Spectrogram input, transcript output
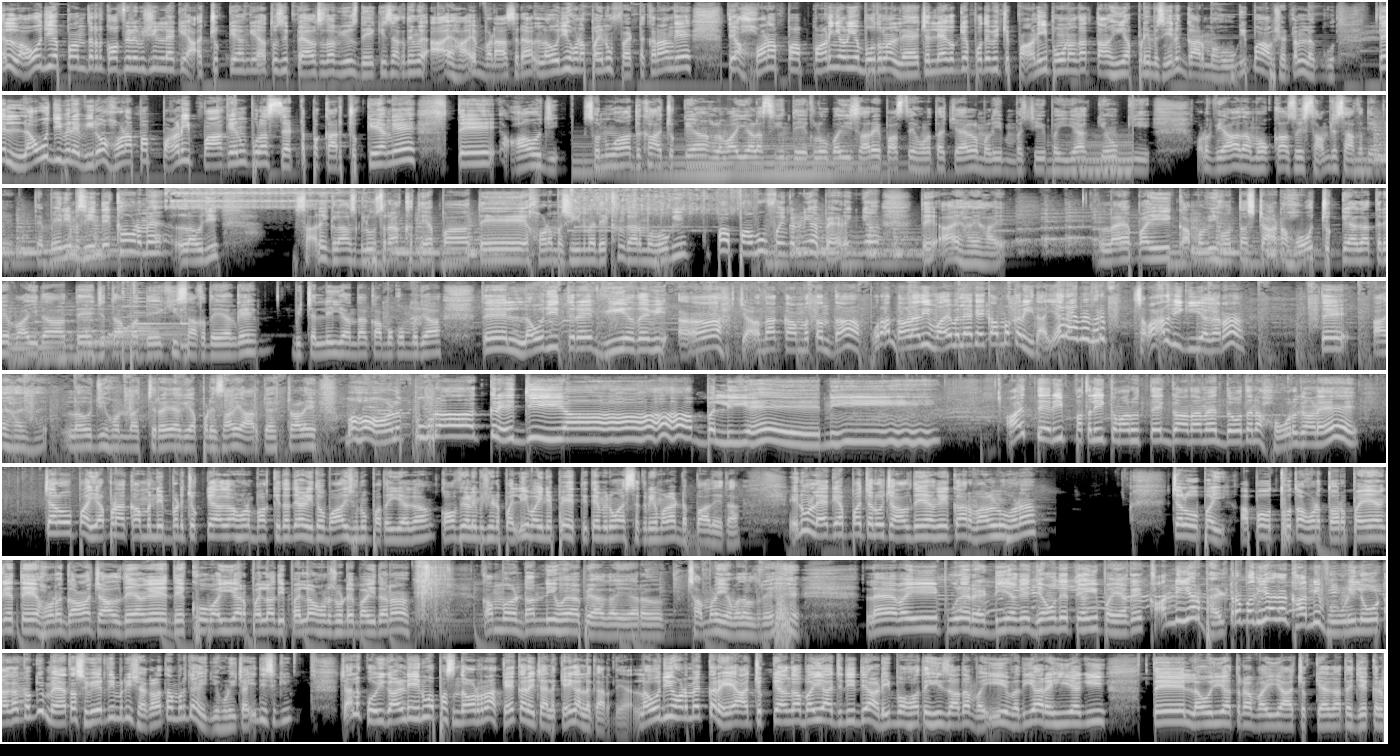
ਤੇ ਲਓ ਜੀ ਆਪਾਂ ਅੰਦਰ ਕਾਫੀ ਵਾਲੀ ਮਸ਼ੀਨ ਲੈ ਕੇ ਆ ਚੁੱਕੇ ਆਂਗੇ ਆ ਤੁਸੀਂ ਪੈਲਸ ਦਾ ਵਿਊਜ਼ ਦੇਖ ਹੀ ਸਕਦੇ ਹੋਗੇ। ਆਏ ਹਾਏ, ਬੜਾ ਸਿਰਾ। ਲਓ ਜੀ, ਹੁਣ ਆਪਾਂ ਇਹਨੂੰ ਫਿੱਟ ਕਰਾਂਗੇ ਤੇ ਹੁਣ ਆਪਾਂ ਪਾਣੀ ਵਾਲੀਆਂ ਬੋਤਲਾਂ ਲੈ ਚੱਲਿਆ ਕਿਉਂਕਿ ਆਪਾਂ ਉਹਦੇ ਵਿੱਚ ਪਾਣੀ ਪਾਉਣਾਗਾ ਤਾਂ ਹੀ ਆਪਣੀ ਮਸ਼ੀਨ ਗਰਮ ਹੋਊਗੀ ਭਾਪ ਛੱਡਣ ਲੱਗੂ। ਤੇ ਲਓ ਜੀ ਮੇਰੇ ਵੀਰੋ, ਹੁਣ ਆਪਾਂ ਪਾਣੀ ਪਾ ਕੇ ਇਹਨੂੰ ਪੂਰਾ ਸੈਟਅਪ ਕਰ ਚੁੱਕੇ ਆਂਗੇ ਤੇ ਆਓ ਜੀ, ਤੁਹਾਨੂੰ ਆਹ ਦਿਖਾ ਚੁੱਕੇ ਆ ਹਲਵਾਈ ਵਾਲਾ ਸੀਨ ਦੇਖ ਲਓ ਬਾਈ। ਸਾਰੇ ਪਾਸੇ ਹੁਣ ਤਾਂ ਚਹਿਲ ਮਲੀ ਮੱਚੀ ਪਈ ਆ, ਕਿਉਂਕਿ ਹੁਣ ਵਿਆਹ ਦਾ ਮੌਕਾ ਤੁਸੀਂ ਸਮਝ ਸਕਦੇ ਹੋਗੇ। ਤੇ ਮੇਰੀ ਮਸ਼ੀਨ ਦੇਖਾਂ ਹੁਣ ਮੈਂ? ਲਓ ਜੀ ਸਾਰੇ ਗਲਾਸ ਗਲੂਸ ਰੱਖ ਤੇ ਆਪਾਂ ਤੇ ਹੁਣ ਮਸ਼ੀਨ ਮੈਂ ਦੇਖਾਂ ਗਰਮ ਹੋਊਗੀ ਪਾਪਾਂ ਵੂਫਾਂ ਕੱਢਣੀਆਂ ਪੈਣਗੀਆਂ ਤੇ ਆਏ ਹਾਏ ਹਾਏ। ਲੈ ਭਾਈ, ਕੰਮ ਵੀ ਹੁਣ ਤਾਂ ਸਟਾਰਟ ਹੋ ਚੁੱਕਿਆਗਾ ਤੇਰੇ ਬਾਈ ਦਾ ਤੇ ਜਿੱਦਾਂ ਆਪਾਂ ਦੇਖ ਹੀ ਸਕਦੇ ਆਂਗੇ ਵੀ ਚੱਲੀ ਜਾਂਦਾ ਕੰਮ ਕੁੰਮ ਜਾ। ਤੇ ਲਓ ਜੀ ਤੇਰੇ ਵੀਰ ਦੇ ਵੀ, ਆਹ ਚੱਲਦਾ ਕੰਮ ਧੰਦਾ। ਪੂਰਾ ਗਾਣਿਆਂ ਦੀ ਵਾਈਬ ਲੈ ਕੇ ਕੰਮ ਕਰੀਦਾ। ਯਾਰ ਐਵੇਂ ਫਿਰ ਸਵਾਦ ਵੀ ਕੀ ਹੈਗਾ ਨਾ? ਤੇ ਆਏ ਹਾਏ ਹਾਏ, ਲਓ ਜੀ ਹੁਣ ਨੱਚ ਰਹੇ ਹੈਗੇ ਆਪਣੇ ਸਾਰੇ ਆਰਕੈਸਟਰਾ ਵਾਲੇ। ਮਾਹੌਲ ਪੂਰਾ ਕਰੇਜੀਆ, ਬੱਲੀਏ ਨੀ। ਆਏ ਤੇਰੀ ਪਤਲੀ ਕਮਰ ਉੱਤੇ ਗਾਉਂਦਾ ਮੈਂ ਦੋ ਤਿੰਨ ਹੋਰ ਗਾਣੇ। ਚਲੋ ਭਾਈ, ਆਪਣਾ ਕੰਮ ਨਿਬੜ ਚੁੱਕਿਆਗਾ ਹੁਣ ਬਾਕੀ ਤਾਂ ਦਿਹਾੜੀ ਤੋਂ ਬਾਅਦ ਹੀ ਤੁਹਾਨੂੰ ਪਤਾ ਹੀ ਹੈਗਾ। ਕਾਫੀ ਵਾਲੀ ਮਸ਼ੀਨ ਪਹਿਲੀ ਵਾਰੀ ਨੇ ਭੇਜਤੀ ਤੇ ਮੈਨੂੰ ਆਈਸਕ੍ਰੀਮ ਵਾਲਾ ਡੱਬਾ ਦੇਤਾ। ਇਹਨੂੰ ਲੈ ਕੇ ਆਪਾਂ ਚਲੋ ਚੱਲਦੇ ਆਂਗੇ ਘਰ ਵੱਲ ਨੂੰ, ਹਨਾ? ਚਲੋ ਭਾਈ, ਆਪਾਂ ਉੱਥੋਂ ਤਾਂ ਹੁਣ ਤੁਰ ਪਏ ਆਂਗੇ ਤੇ ਹੁਣ ਗਾਂ ਚੱਲਦੇ ਆਂਗੇ। ਦੇਖੋ ਬਾਈ ਯਾਰ, ਪਹਿਲਾਂ ਦੀ ਪਹਿਲਾਂ ਹੁਣ ਤੁਹਾਡੇ ਬਾਈ ਦਾ ਨਾ ਕੰਮ ਡਨ ਨਹੀਂ ਹੋਇਆ ਪਿਆਗਾ ਯਾਰ, ਸਾਹਮਣੇ ਹੀ ਆ ਮਤਲਬ ਤੇਰੇ। ਲੈ ਬਾਈ, ਪੂਰੇ ਰੈਡੀ ਆਂਗੇ, ਜਿਉਂਦੇ ਤਿਉਂ ਹੀ ਪਏ ਆਂਗੇ। ਖਾਨੀ ਯਾਰ, ਫਿਲਟਰ ਵਧੀਆ ਹੈਗਾ, ਖਾਨੀ ਫੋਨ ਹੀ ਲੋਟ ਆਗਾ, ਕਿਉਂਕਿ ਮੈਂ ਤਾਂ ਸਵੇਰ ਦੀ ਮੇਰੀ ਸ਼ਕਲ ਤਾਂ ਮਰਝਾਈ ਜੀ ਹੋਣੀ ਚਾਹੀਦੀ ਸੀਗੀ। ਚੱਲ ਕੋਈ ਗੱਲ ਨਹੀਂ, ਇਹਨੂੰ ਆਪਾਂ ਸੰਦੌੜ ਰੱਖ ਕੇ ਘਰੇ ਚੱਲ ਕੇ ਗੱਲ ਕਰਦੇ ਆਂ। ਲਓ ਜੀ, ਹੁਣ ਮੈਂ ਘਰੇ ਆ ਚੁੱਕਿਆਂਗਾ ਬਾਈ, ਅੱਜ ਦੀ ਦਿਹਾੜੀ ਬਹੁਤ ਹੀ ਜ਼ਿਆਦਾ ਵਈ ਵਧੀਆ ਰਹੀ ਹੈਗੀ। ਤੇ ਲਓ ਜੀ ਆ ਤੇਰਾ ਬਾਈ ਆ ਚੁੱਕਿਆਗਾ ਤੇ ਜੇਕਰ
